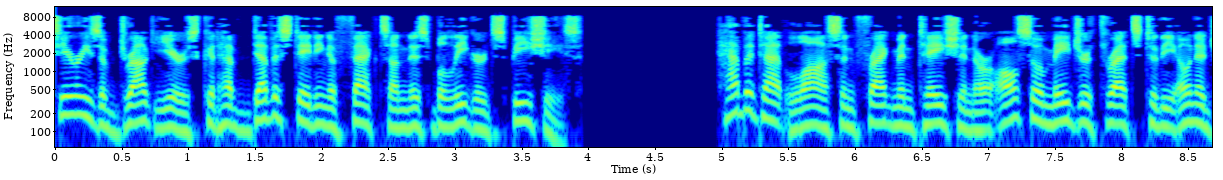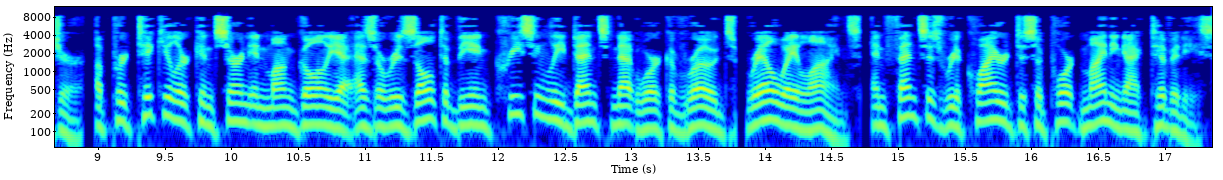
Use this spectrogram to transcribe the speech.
series of drought years could have devastating effects on this beleaguered species. Habitat loss and fragmentation are also major threats to the onager, a particular concern in Mongolia as a result of the increasingly dense network of roads, railway lines, and fences required to support mining activities.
